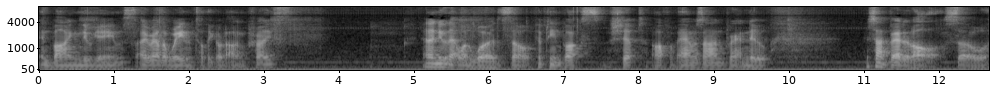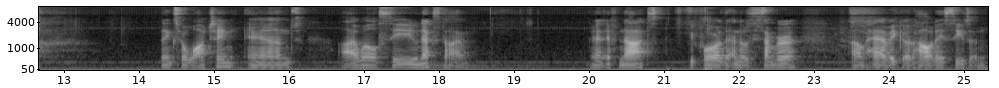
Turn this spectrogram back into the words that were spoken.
in buying new games. I rather wait until they go down in price. And I knew that one would, so 15 bucks shipped off of Amazon, brand new. It's not bad at all. So, thanks for watching, and I will see you next time. And if not, before the end of December, um, have a good holiday season.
